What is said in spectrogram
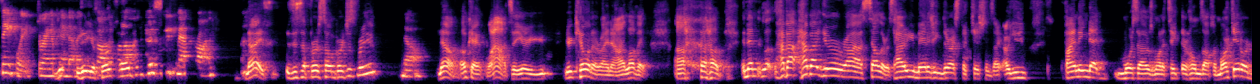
safely during a pandemic. Is it your so first home purchase? Nice. Is this a first home purchase for you? No. No. Okay. Wow. So you're you're killing it right now. I love it. Uh, and then how about how about your uh, sellers? How are you managing their expectations? Like, are you finding that more sellers want to take their homes off the market, or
